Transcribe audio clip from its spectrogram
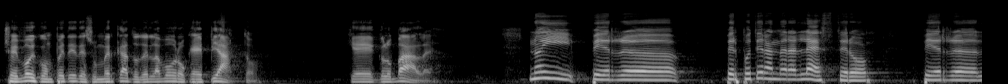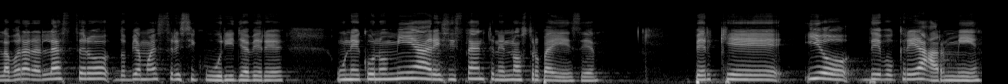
cioè voi competete su un mercato del lavoro che è piatto, che è globale noi per, eh, per poter andare all'estero, per eh, lavorare all'estero, dobbiamo essere sicuri di avere un'economia resistente nel nostro paese, perché io devo crearmi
